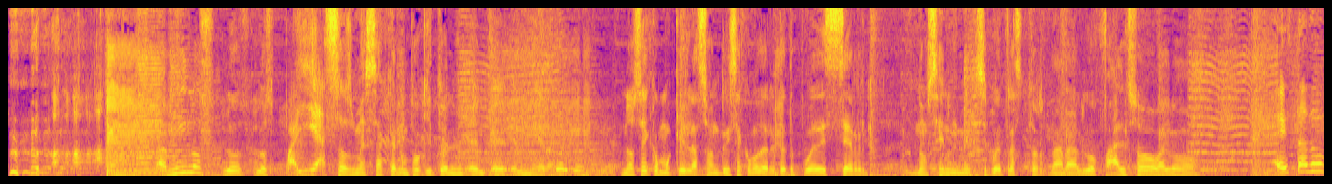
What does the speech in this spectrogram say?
A mí los, los, los payasos me sacan un poquito el, el- el- el miedo. No sé, como que la sonrisa como de repente puede ser, no sé, en mi mente se puede trastornar algo falso o algo... He estado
